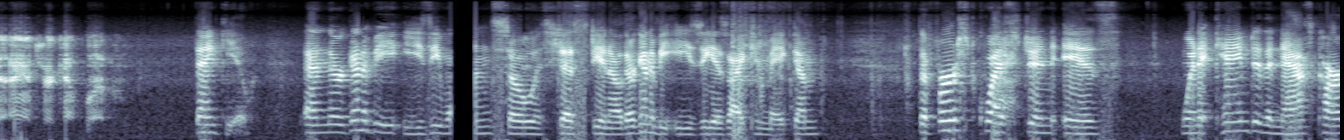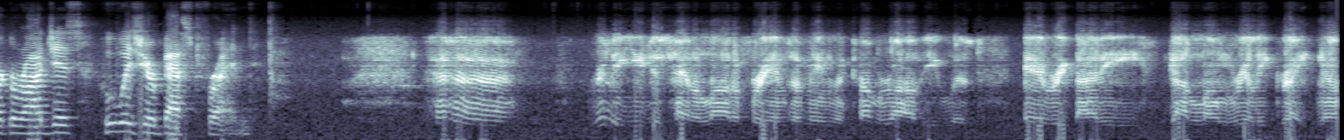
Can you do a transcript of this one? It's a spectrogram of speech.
to answer a couple of them. Thank you. And they're going to be easy ones, so it's just, you know, they're going to be easy as I can make them. The first question is when it came to the NASCAR garages, who was your best friend? Uh, really, you just had a lot of friends. I mean, the camaraderie was everybody got along really great. Now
